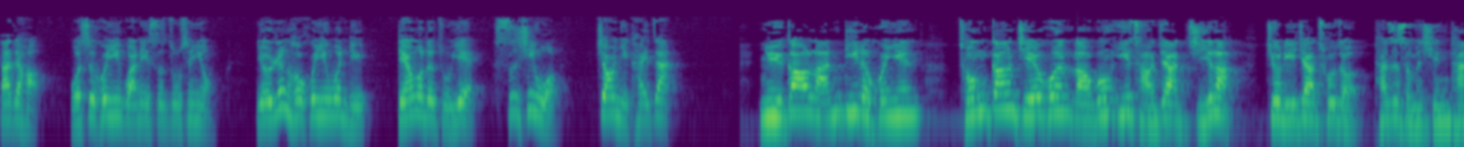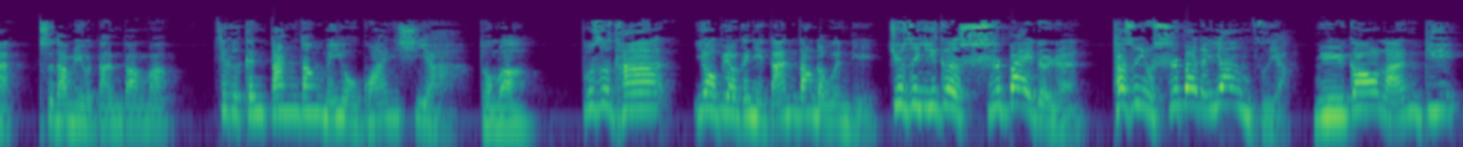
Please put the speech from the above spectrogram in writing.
大家好，我是婚姻管理师朱生勇。有任何婚姻问题，点我的主页私信我，教你开战。女高男低的婚姻，从刚结婚，老公一吵架急了就离家出走，他是什么心态？是他没有担当吗？这个跟担当没有关系啊，懂吗？不是他要不要跟你担当的问题，就是一个失败的人，他是有失败的样子呀。女高男低。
